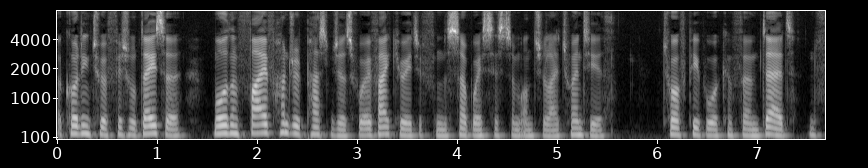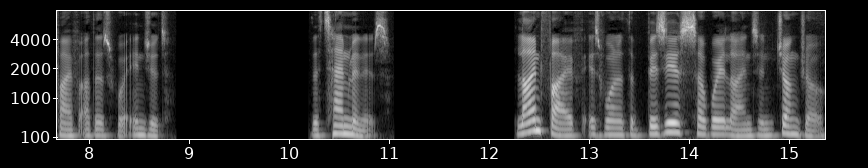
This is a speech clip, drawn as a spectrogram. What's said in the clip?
According to official data, more than 500 passengers were evacuated from the subway system on July 20th. 12 people were confirmed dead and 5 others were injured. The 10 minutes. Line 5 is one of the busiest subway lines in Zhengzhou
